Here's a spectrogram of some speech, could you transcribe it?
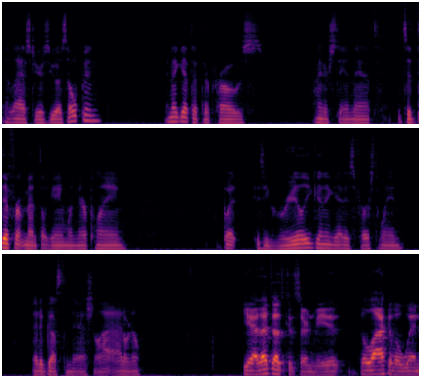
at last year's U.S. Open, and I get that they're pros. I understand that. It's a different mental game when they're playing. But is he really going to get his first win at Augusta National? I, I don't know. Yeah, that does concern me. The lack of a win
